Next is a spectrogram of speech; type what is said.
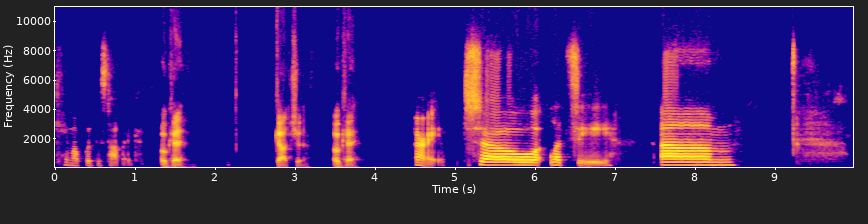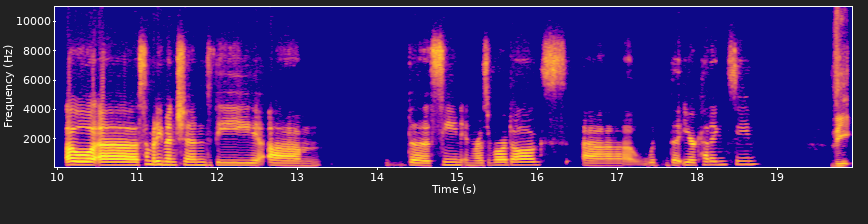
came up with this topic. Okay. Gotcha. Okay. All right. So let's see. Um, oh, uh, somebody mentioned the um, the scene in Reservoir Dogs uh, with the ear cutting scene. The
